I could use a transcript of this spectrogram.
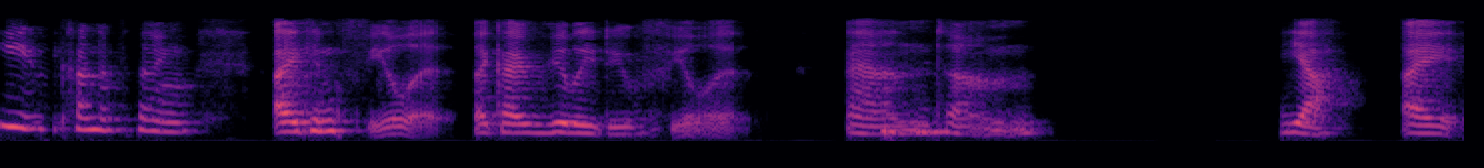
eat kind of thing, I can feel it. Like I really do feel it. And mm-hmm. um yeah, I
